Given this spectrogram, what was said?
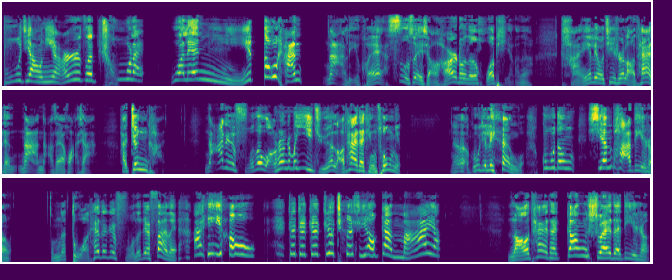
不叫你儿子出来，我连你都砍。”那李逵四岁小孩都能活劈了呢，砍一六七十老太太那哪在话下？还真砍，拿这斧子往上这么一举，老太太挺聪明，啊，估计练过，咕噔先趴地上了，怎么呢？躲开的这斧子这范围，哎呦！这这这这这是要干嘛呀？老太太刚摔在地上，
